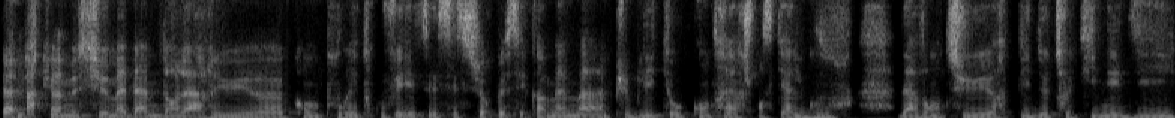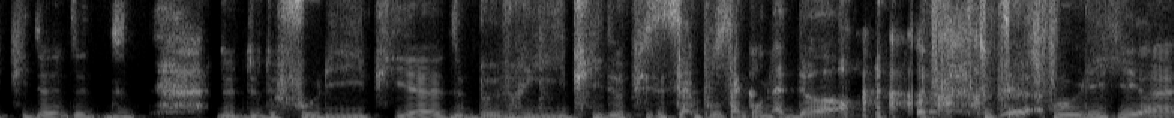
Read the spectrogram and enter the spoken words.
plus que monsieur, madame dans la rue euh, qu'on pourrait trouver. C'est sûr que c'est quand même un public, au contraire, je pense qu'il y a le goût d'aventure, puis de trucs inédits, puis de, de, de, de, de folie, puis euh, de beuverie, puis, de, c'est pour ça qu'on adore toute cette folie euh,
